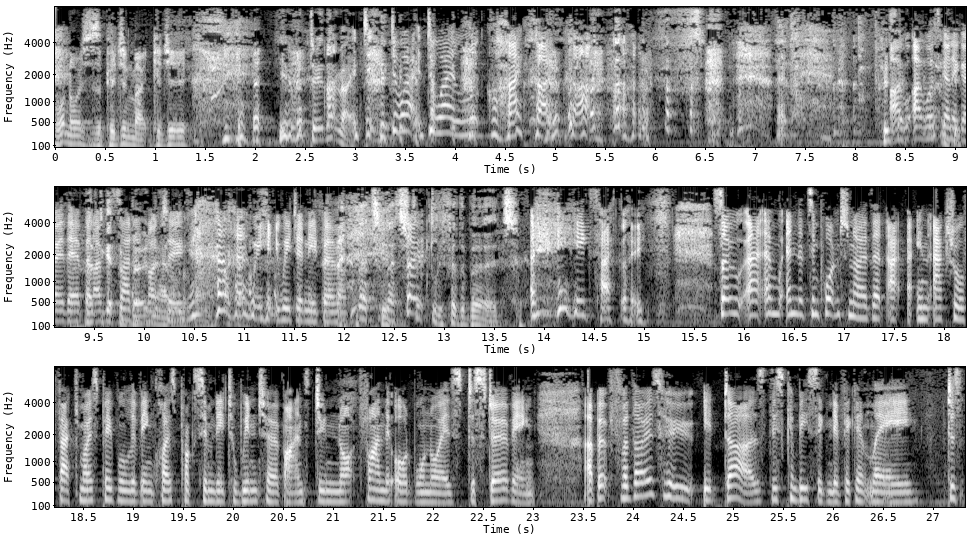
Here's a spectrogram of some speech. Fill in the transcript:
What noise does a pigeon make? Could you? You would do that, mate. do, do I do I look like I can't? I. I was going to go there, but I've to get the decided not to. we, we do need Birdman. That's, that's So- strictly for the birds. exactly. So, uh, and, and it's important to know that uh, in actual fact, most people living close proximity to wind turbines do not find the audible noise disturbing. Uh, but for those who it does, this can be significantly just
